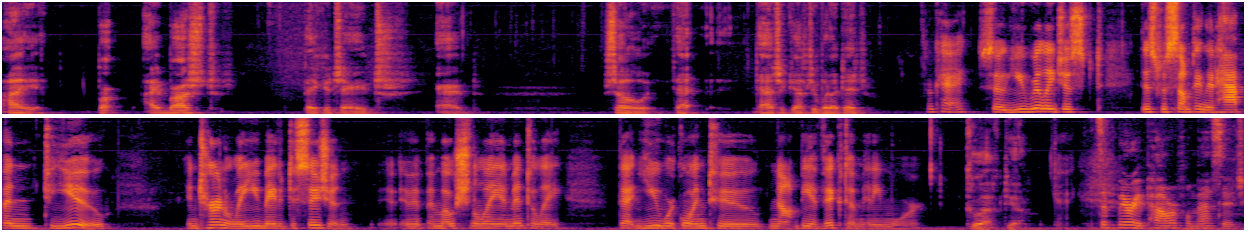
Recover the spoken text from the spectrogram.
I, but I must make a change, and so that that's exactly what I did. Okay. So you really just, this was something that happened to you internally. You made a decision emotionally and mentally that you were going to not be a victim anymore. Correct. Yeah. It's a very powerful message,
